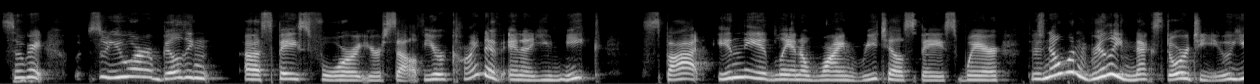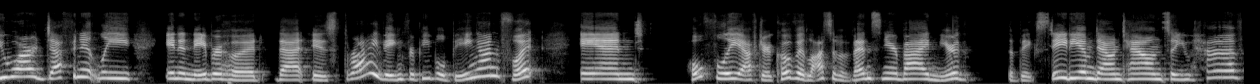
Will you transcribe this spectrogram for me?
So great. So you are building a space for yourself. You're kind of in a unique spot in the Atlanta wine retail space where there's no one really next door to you. You are definitely in a neighborhood that is thriving for people being on foot. And hopefully, after COVID, lots of events nearby, near the big stadium downtown. So you have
